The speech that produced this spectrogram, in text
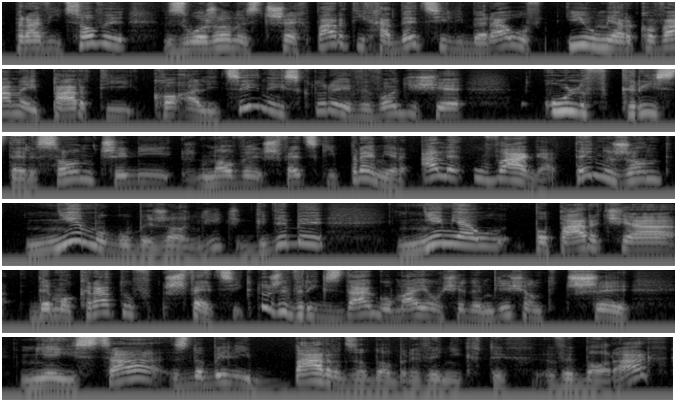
prawicowy złożony z trzech partii, Hadecji, liberałów i umiarkowanej partii koalicyjnej, z której wywodzi się Ulf Kristersson, czyli nowy szwedzki premier. Ale uwaga, ten rząd nie mógłby rządzić, gdyby nie miał poparcia demokratów Szwecji, którzy w Riksdagu mają 73 miejsca, zdobyli bardzo dobry wynik w tych wyborach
